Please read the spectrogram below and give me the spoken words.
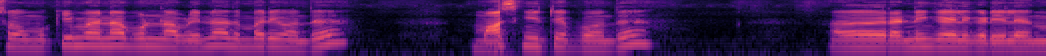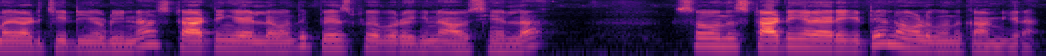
ஸோ முக்கியமாக என்ன பண்ணணும் அப்படின்னா அது மாதிரி வந்து மாஸ்கிங் டேப்பை வந்து அதாவது ரன்னிங் கையில் கடையில் இது மாதிரி அடிச்சிக்கிட்டிங்க அப்படின்னா ஸ்டார்டிங் கையில் வந்து பேஸ்ட் பேப்பர் வைக்கணும் அவசியம் இல்லை. ஸோ வந்து ஸ்டார்டிங்கில் இறக்கிட்டு நான் உங்களுக்கு வந்து காமிக்கிறேன்.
